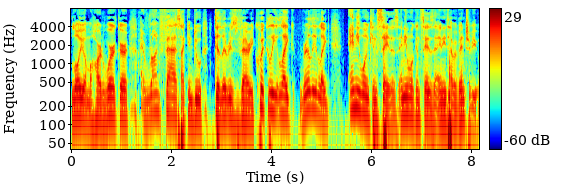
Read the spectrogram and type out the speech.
loyal, I'm a hard worker, I run fast, I can do deliveries very quickly. Like, really, like anyone can say this. Anyone can say this in any type of interview.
